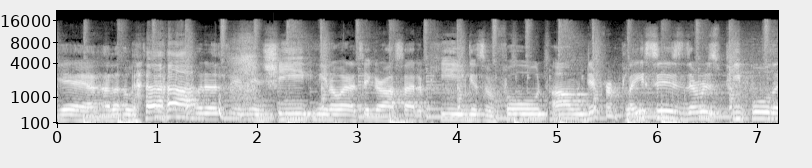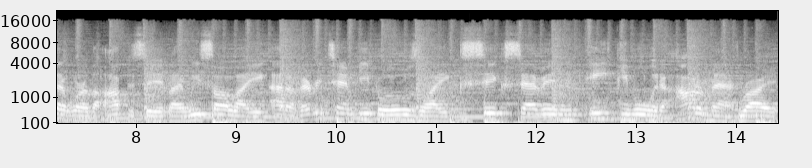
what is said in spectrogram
Yeah, I, I with us, and, and she, you know, had to take her outside to pee, get some food. Um, different places. There was people that were the opposite. Like we saw, like out of every ten people, it was like six, seven, eight people without a mask. Right.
